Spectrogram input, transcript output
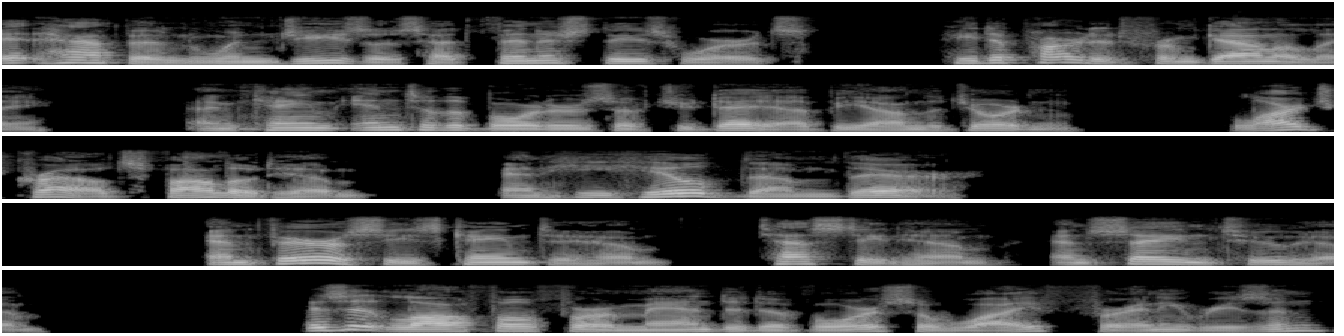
It happened when Jesus had finished these words, he departed from Galilee and came into the borders of Judea beyond the Jordan. Large crowds followed him and he healed them there. And Pharisees came to him, testing him, and saying to him, Is it lawful for a man to divorce a wife for any reason?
